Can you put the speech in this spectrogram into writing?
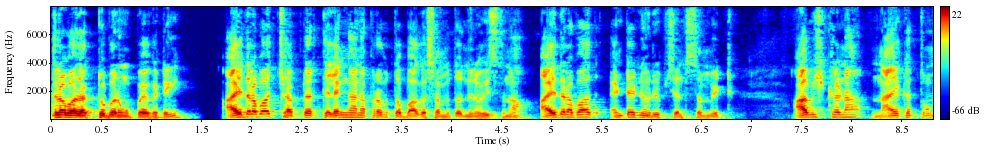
హైదరాబాద్ అక్టోబర్ ముప్పై ఒకటి హైదరాబాద్ చాప్టర్ తెలంగాణ ప్రభుత్వ భాగస్వామ్యంతో నిర్వహిస్తున్న హైదరాబాద్ ఎంటర్న్యూరిప్షన్ సమ్మిట్ ఆవిష్కరణ నాయకత్వం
